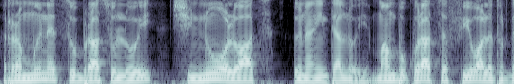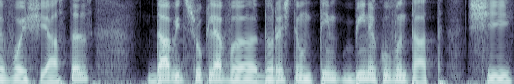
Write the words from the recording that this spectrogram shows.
Rămâneți sub brațul Lui și nu o luați înaintea Lui. M-am bucurat să fiu alături de voi și astăzi. David Șuclea vă dorește un timp binecuvântat și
